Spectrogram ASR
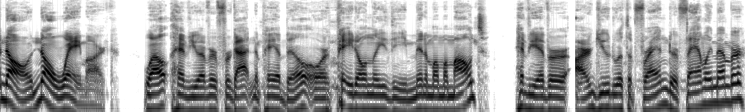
no, no way, Mark. Well, have you ever forgotten to pay a bill or paid only the minimum amount? Have you ever argued with a friend or family member?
